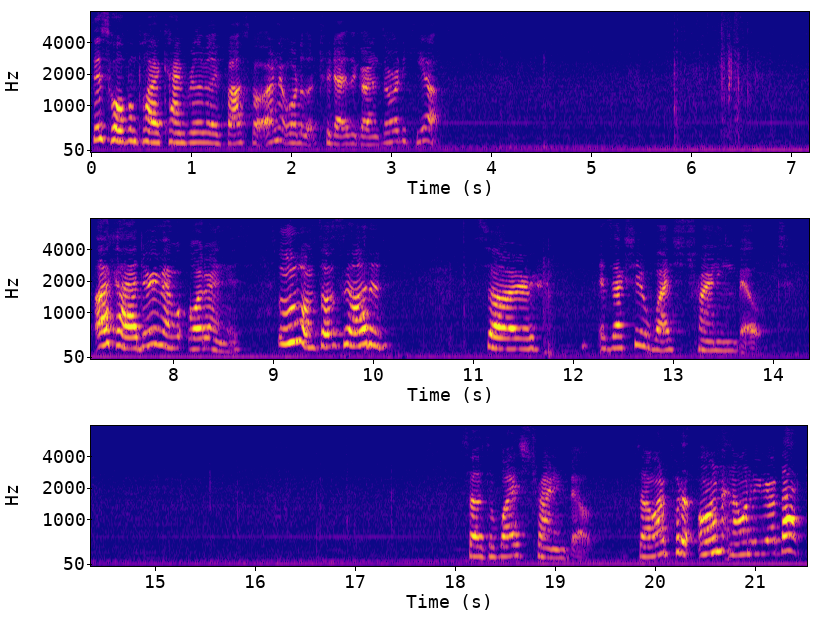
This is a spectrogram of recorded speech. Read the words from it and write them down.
this Hawthorn player came really, really fast, but I only ordered it two days ago and it's already here. Okay, I do remember ordering this. Ooh, I'm so excited. So, it's actually a waist training belt. So it's a waist training belt. So I want to put it on and I want to be right back.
